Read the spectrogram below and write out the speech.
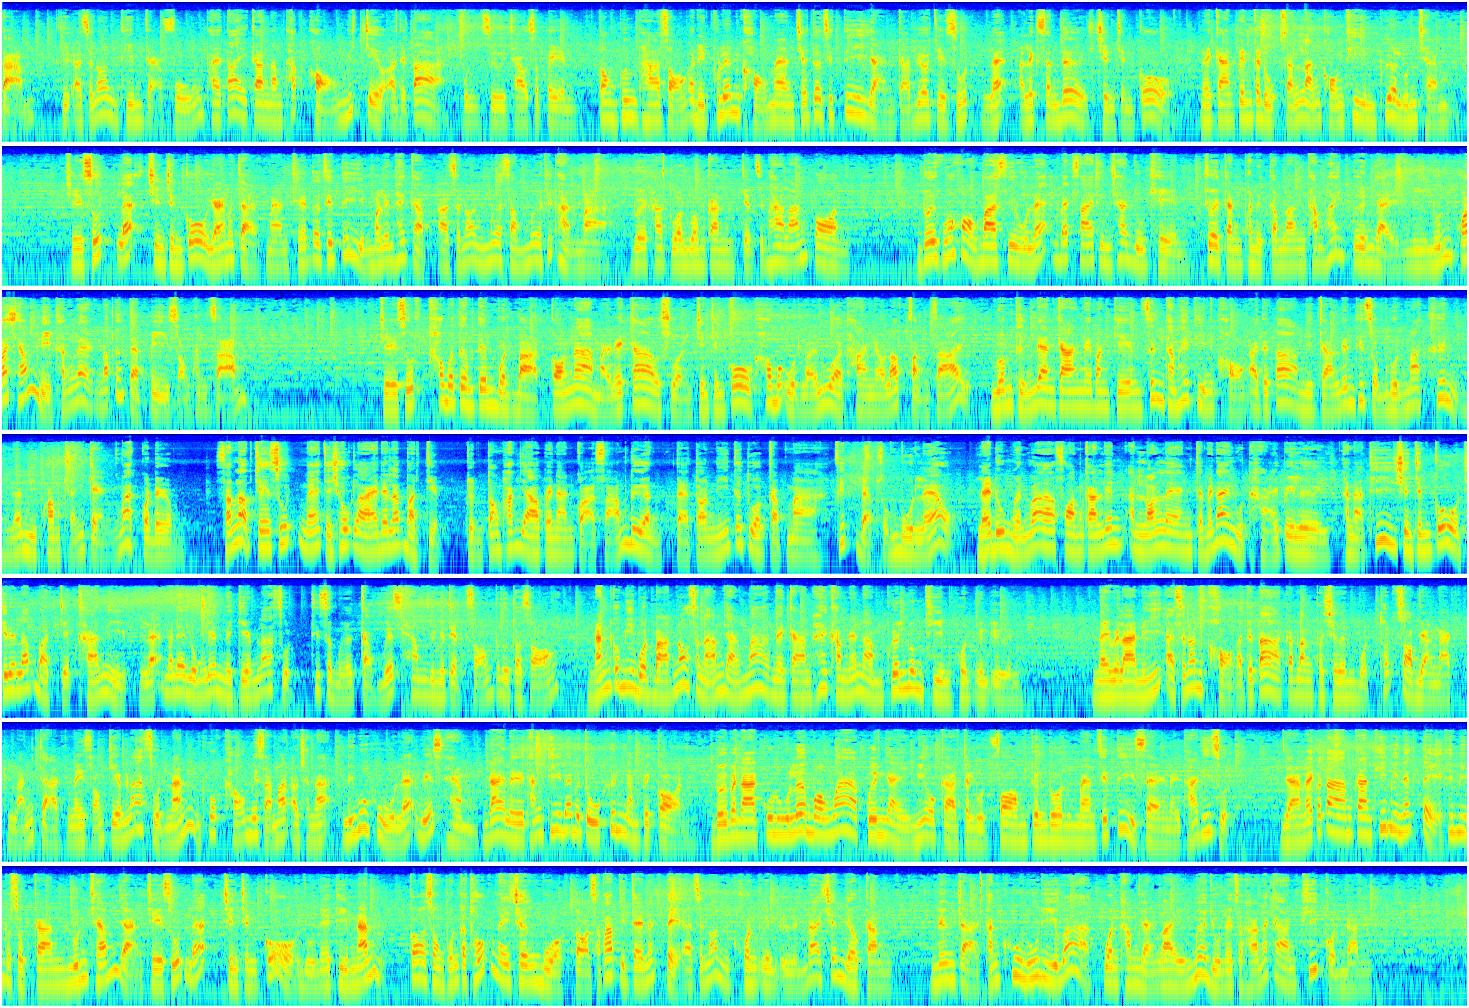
2023 คืออาร์เซนอลทีมแจกฝูงภายใต้การนำทัพของมิเกลอาร์เตต้ากุนซือชาวสเปน ต้องพึ่งพา 2 อดีตผู้เล่นของแมนเชสเตอร์ซิตี้อย่างกาเบรียลเจซุสและอเล็กซานเดอร์เชนเชนโกในการเป็นกระดูกสันหลังของทีมเพื่อลุ้นแชมป์เชซุสและชินเชนโกย้ายมาจากแมนเชสเตอร์ซิตี้มาเล่นให้กับอาร์เซนอลเมื่อซัมเมอร์ที่ผ่านมา ด้วยค่าตัวรวมกัน 75 ล้านปอนด์ โดยหัวหอกบราซิล และแบ็กซ้ายทีมชาติยูเครนช่วยกันผนึกกำลังทำให้ปืนใหญ่มีลุ้นคว้าแชมป์ลีกครั้งแรกนับตั้งแต่ปี 2003 เจซุสเข้ามาเติมเต็มบทบาทกองหน้าหมายเลข 9 ส่วนจินเชนโกเข้ามาอุดรอยรั่วทางแนวรับฝั่งซ้าย รวมถึงแดนกลางในบางเกม ซึ่งทำให้ทีมของอาร์เตต้ามีการเล่นที่สมดุลมากขึ้น และมีความแข็งแกร่งมากกว่าเดิมสำหรับเจซุสแม้จะโชคร้ายได้รับบาดเจ็บ จนต้องพักยาวไปนานกว่า 3 เดือน แต่ตอนนี้เจ้าตัวกลับมาฟิตแบบสมบูรณ์แล้ว และดูเหมือนว่าฟอร์มการเล่นอันร้อนแรงจะไม่ได้หลุดหายไปเลย ขณะที่เชนเชนโกที่ได้รับบาดเจ็บขาหนีบ และไม่ได้ลงเล่นในเกมล่าสุดที่เสมอกับเวสต์แฮมยูไนเต็ด2ประตูต่อ 2 นั้นก็มีบทบาทนอกสนามอย่างมากในการให้คำแนะนำเพื่อนร่วมทีมคนอื่นๆ ในเวลานี้อาร์เซนอลของอาร์เตต้ากำลังเผชิญบททดสอบอย่างหนัก หลังจากใน 2 เกมล่าสุดนั้น พวกเขาไม่สามารถเอาชนะลิเวอร์พูลและเวสต์แฮมได้เลยทั้งที่ได้ประตูขึ้นนำไปก่อน โดยบรรดากูรูเริ่มมองว่าปืนใหญ่มีโอกาสจะหลุดฟอร์ม จนโดนแมนซิตี้แซงในท้ายที่สุด อย่างไรก็ตามการที่มีนักเตะที่มีประสบการณ์ลุ้นแชมป์อย่างเชซุสและเชนเชนโกอยู่ในทีมนั้น ก็ส่งผลกระทบในเชิงบวกต่อสภาพจิตใจนักเตะอาร์เซนอลคนอื่น ๆ ได้เช่นเดียวกัน เนื่องจากทั้งคู่รู้ดีว่าควรทำอย่างไรเมื่ออยู่ในสถานการณ์ที่กดดัน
